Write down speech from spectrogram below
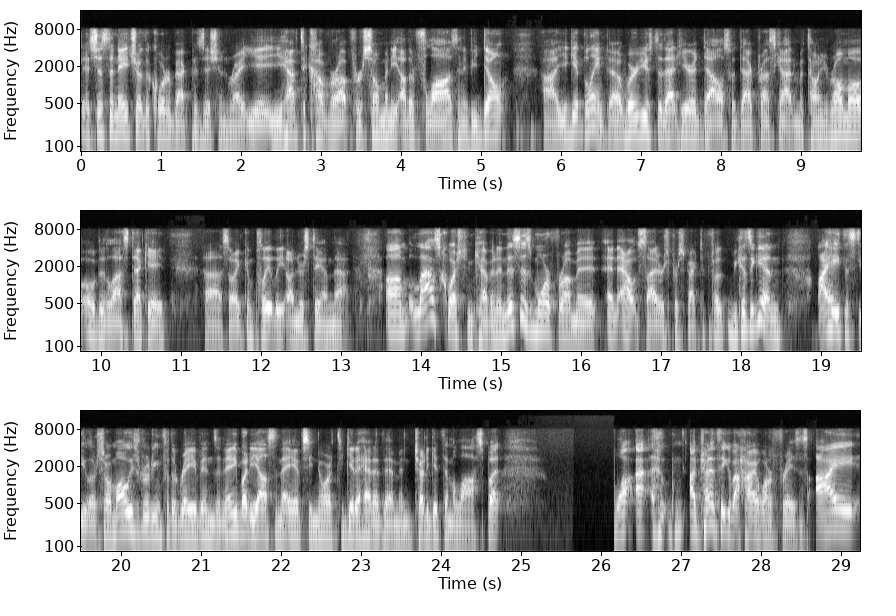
It's just the nature of the quarterback position, right? You, you have to cover up for so many other flaws, and if you don't, uh, you get blamed. Uh, we're used to that here at Dallas with Dak Prescott and with Tony Romo over the last decade. Uh, so I completely understand that. Um, last question, Kevin, and this is more from a, an outsider's perspective, because again, I hate the Steelers, so I'm always rooting for the Ravens and anybody else in the AFC North to get ahead of them and try to get them a loss. But well, I, am trying to think about how I want to phrase this. I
